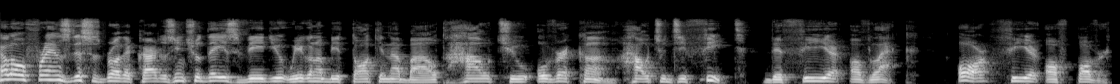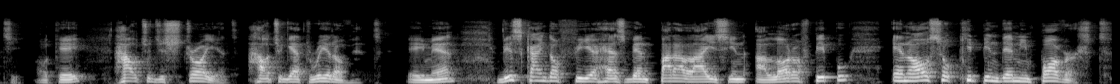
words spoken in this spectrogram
Hello friends, this is Brother Carlos. In today's video, we're going to be talking about how to overcome, how to defeat the fear of lack or fear of poverty, okay? How to destroy it, how to get rid of it. Amen. This kind of fear has been paralyzing a lot of people and also keeping them impoverished,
